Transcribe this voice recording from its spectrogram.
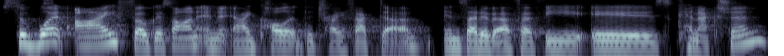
So, what I focus on, and I call it the trifecta inside of FFE, is connection.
